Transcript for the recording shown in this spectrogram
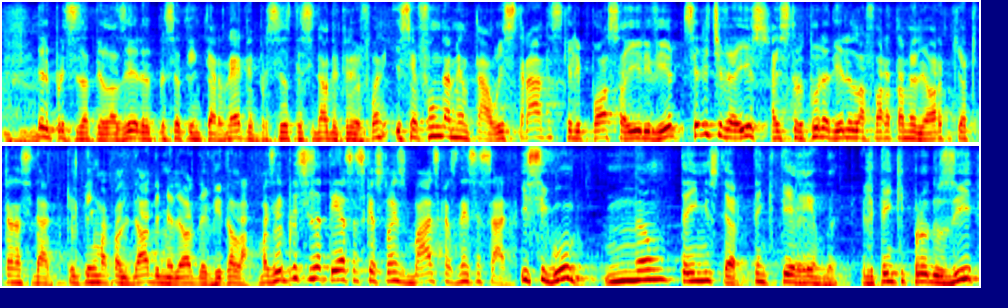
Uhum. Ele precisa ter lazer, ele precisa ter internet, ele precisa ter sinal de telefone. Isso é fundamental. Estradas que ele possa ir e vir. Se ele tiver isso, a estrutura dele lá fora está melhor que a que está na cidade, porque ele tem uma qualidade melhor de vida lá. Mas ele precisa ter essas questões básicas necessárias. E segundo, não tem mistério, tem que ter renda. Ele tem que produzir,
